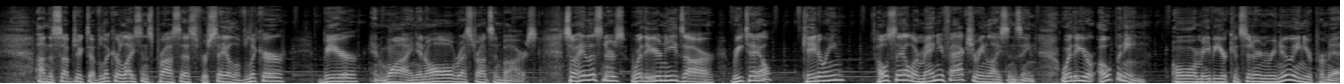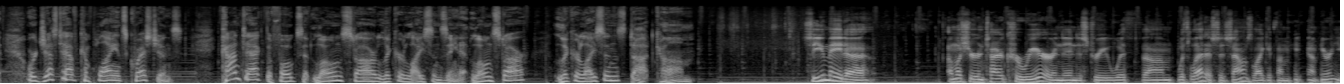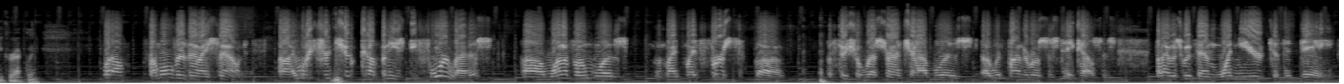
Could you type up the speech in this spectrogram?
on the subject of liquor license process for sale of liquor, beer, and wine in all restaurants and bars. So, hey, listeners, whether your needs are retail, catering, wholesale, or manufacturing licensing, whether you're opening or maybe you're considering renewing your permit, or just have compliance questions, contact the folks at Lone Star Liquor Licensing at lonestarliquorlicense.com. So you made a almost your entire career in the industry with um, with lettuce. It sounds like, if I'm I'm hearing you correctly. Well, I'm older than I sound. Uh, I worked for two companies before lettuce. Uh, one of them was my my first uh, official restaurant job was uh, with Ponderosa Steakhouses, but I was with them one year to the day.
